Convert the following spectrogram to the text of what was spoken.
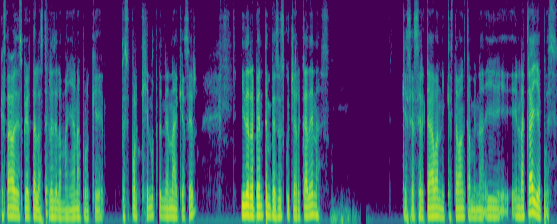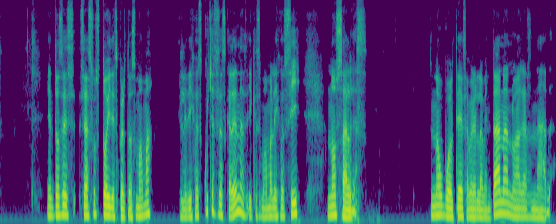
estaba despierta a las 3 de la mañana porque, pues porque no tenía nada que hacer. y de repente empezó a escuchar cadenas que se acercaban y que estaban caminando y en la calle, pues. Y entonces se asustó y despertó a su mamá y le dijo, ¿escuchas esas cadenas? Y que su mamá le dijo, sí, no salgas. No voltees a ver la ventana, no hagas nada.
